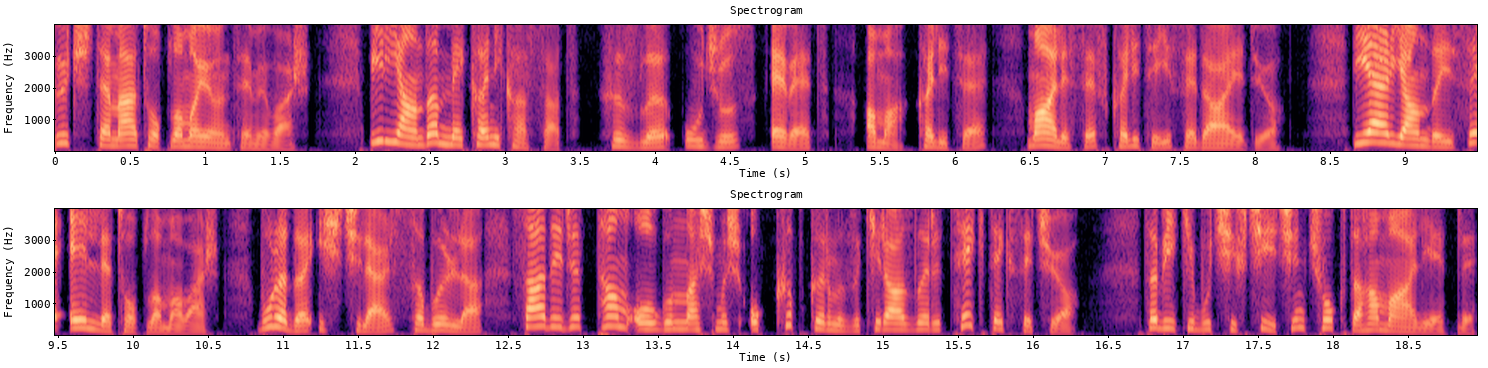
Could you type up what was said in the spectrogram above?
Üç temel toplama yöntemi var. Bir yanda mekanik hasat. Hızlı, ucuz, evet ama kalite, maalesef kaliteyi feda ediyor. Diğer yanda ise elle toplama var. Burada işçiler sabırla sadece tam olgunlaşmış o kıpkırmızı kirazları tek tek seçiyor. Tabii ki bu çiftçi için çok daha maliyetli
